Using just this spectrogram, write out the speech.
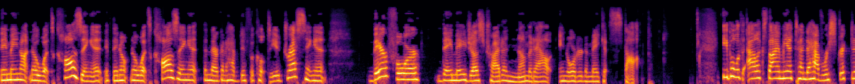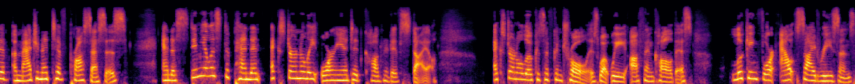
they may not know what's causing it. If they don't know what's causing it, then they're going to have difficulty addressing it. Therefore, they may just try to numb it out in order to make it stop. People with alexithymia tend to have restrictive imaginative processes and a stimulus dependent, externally oriented cognitive style. External locus of control is what we often call this looking for outside reasons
